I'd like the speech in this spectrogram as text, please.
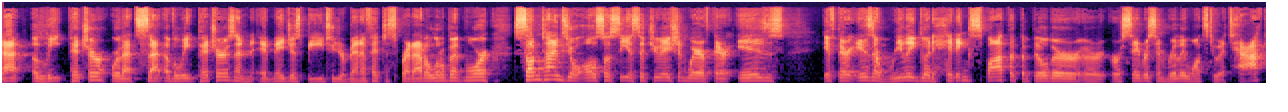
that elite pitcher or that set of elite pitchers, and it may just be to your benefit to spread out a little bit more. Sometimes you'll also see a situation where if there is if there is a really good hitting spot that the builder or, or SaberSim really wants to attack,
